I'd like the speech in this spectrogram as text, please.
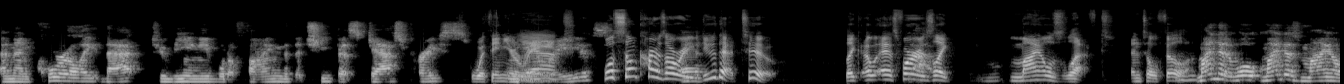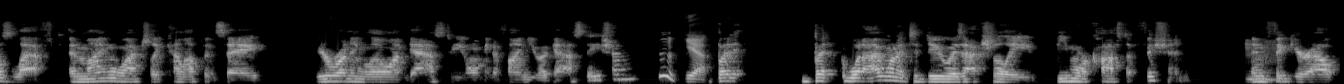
and then correlate that to being able to find the cheapest gas price within your Yeah. radius. Well, some cars already Uh, do that too. Like uh, as far Yeah. as like miles left until fill up. Mine does, well, mine does miles left, and mine will actually come up and say, "You're running low on gas. Do you want me to find you a gas station?" Yeah. But but what I wanted to do is actually be more cost efficient and Mhm. figure out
